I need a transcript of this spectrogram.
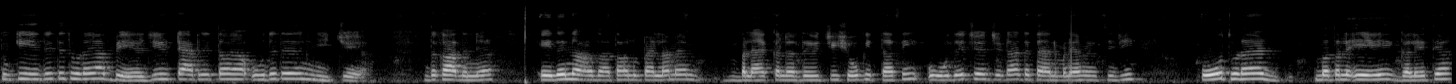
ਕਿਉਂਕਿ ਇਹਦੇ ਤੇ ਥੋੜਾ ਜਿਹਾ ਬੇਲ ਜੀ ਟੈਪ ਦਿੱਤਾ ਹੋਇਆ, ਉਹਦੇ ਤੇ ਨੀਚੇ ਆ। ਦਿਖਾ ਦਿੰਨੇ ਆ। ਇਹਦੇ ਨਾਲ ਦਾ ਤੁਹਾਨੂੰ ਪਹਿਲਾਂ ਮੈਂ ਬਲੈਕ ਕਲਰ ਦੇ ਵਿੱਚ ਹੀ ਸ਼ੋਅ ਕੀਤਾ ਸੀ। ਉਹਦੇ 'ਚ ਜਿਹੜਾ ਡਿਜ਼ਾਈਨ ਬਣਿਆ ਹੋਇਆ ਸੀ ਜੀ, ਉਹ ਥੋੜਾ ਮਤਲਬ ਇਹ ਗਲੇ ਤੇ ਆ।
